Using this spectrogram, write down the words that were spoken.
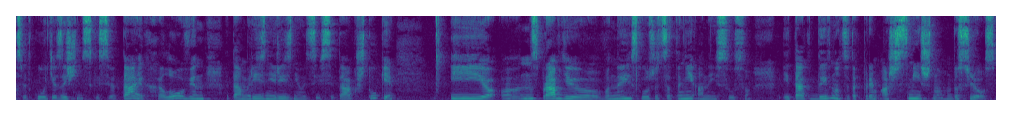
святкують язичницькі свята, як Хеллоуін, там різні різні оці всі так штуки. І насправді вони служать сатані, а не Ісусу. І так дивно, це так прям аж смішно до сльоз.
